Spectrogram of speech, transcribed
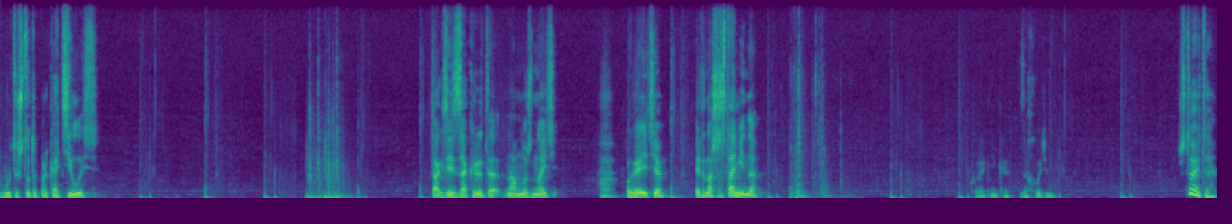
Как будто что-то прокатилось. Так, здесь закрыто. Нам нужно найти... О, погодите. Это наша стамина. Аккуратненько. Заходим. Что это?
